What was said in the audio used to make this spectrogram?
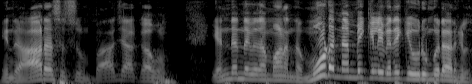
இந்த ஆர்எஸ்எஸும் பாஜகவும் எந்தெந்த விதமான அந்த மூட நம்பிக்கைகளை விதைக்க விரும்புகிறார்கள்?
